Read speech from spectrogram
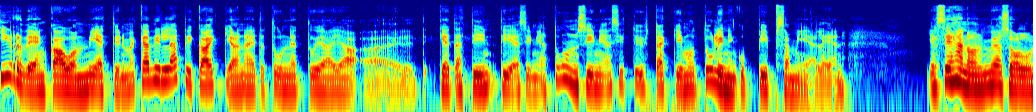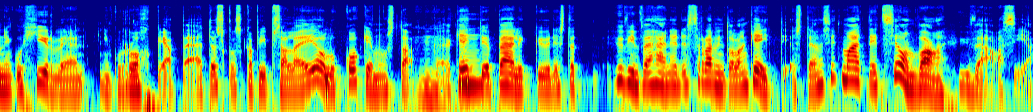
hirveän kauan miettinyt. Mä kävin läpi kaikkia näitä tunnettuja ja äh, ketä ti- tiesin ja tunsin ja sitten yhtäkkiä mut tuli niinku Pipsa mieleen. Ja sehän on myös ollut niinku hirveän niinku rohkea päätös, koska Pipsalla ei ollut kokemusta Mm. mm. keittiöpäällikkyydestä, hyvin vähän edes ravintolan keittiöstä. Sitten mä ajattelin, että se on vaan hyvä asia,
